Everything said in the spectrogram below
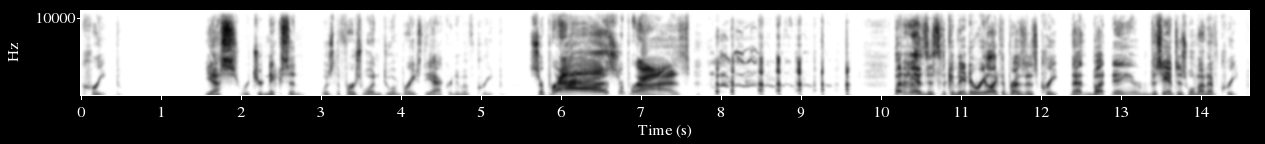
CREEP. Yes, Richard Nixon was the first one to embrace the acronym of CREEP. Surprise, surprise. but it is. It's the committee to reelect the president. It's CREEP. That, but uh, DeSantis will not have CREEP.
